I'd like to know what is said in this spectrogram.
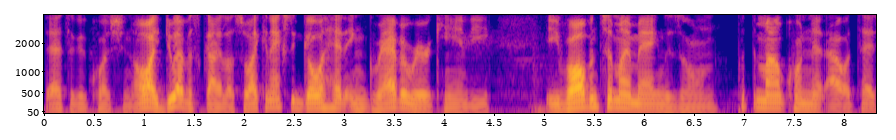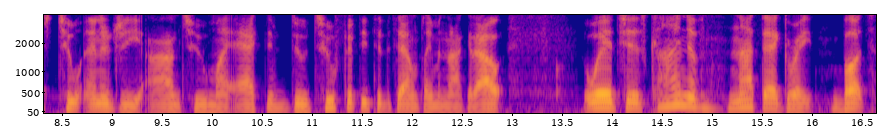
That's a good question. Oh, I do have a Skyla, so I can actually go ahead and grab a rare candy Evolve into my Magnezone. Put the Mount Coronet out. Attach 2 energy onto my active. Do 250 to the Talonflame and knock it out. Which is kind of not that great. But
